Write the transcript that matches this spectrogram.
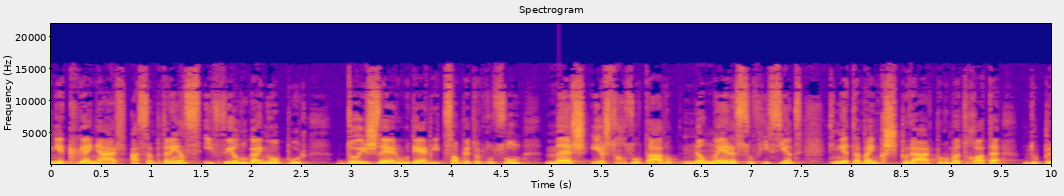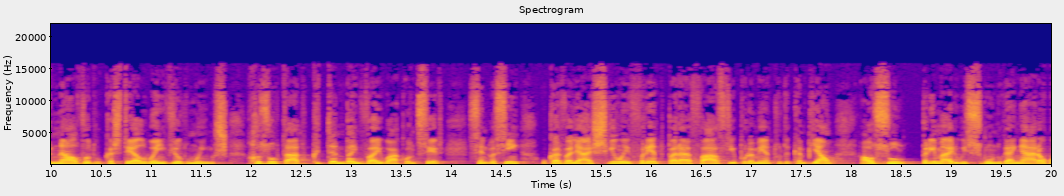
tinha que ganhar a Sampedrense e fê-lo, ganhou por 2-0 o derby de São Pedro do Sul, mas este resultado não era suficiente. Tinha também que esperar por uma derrota do Penalva do Castelo em Vilmoinhos, resultado que também veio a acontecer. Sendo assim, o Carvalhais seguiu em frente para a fase de apuramento de campeão. Ao Sul, primeiro e segundo ganharam,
